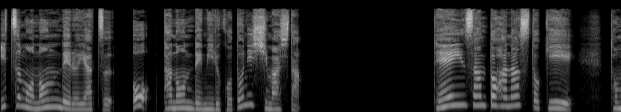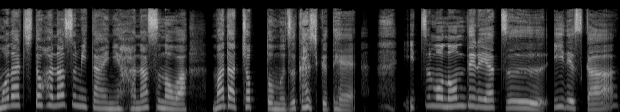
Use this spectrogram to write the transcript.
いつも飲んでるやつを頼んでみることにしました。店員さんと話すとき、友達と話すみたいに話すのはまだちょっと難しくて、いつも飲んでるやついいですか？っ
